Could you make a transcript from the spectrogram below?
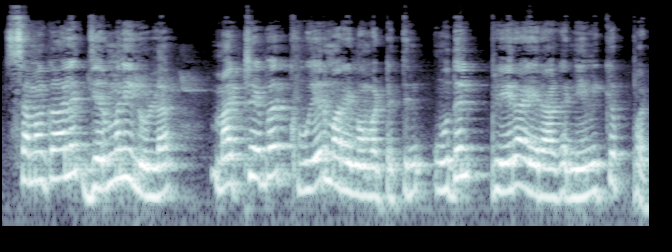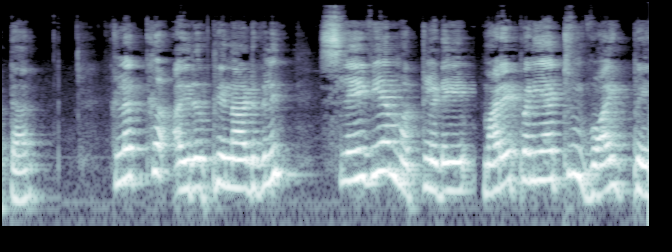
சமகால ஜெர்மனியில் உள்ள மற்றெபர்க் உயர்மறை மாவட்டத்தின் முதல் பேராயராக நியமிக்கப்பட்டார். கிழக்கு ஐரோப்பிய நாடுகளில் ஸ்லேவிய மக்களிடையே மறைப்பணியாற்றும் வாய்ப்பை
